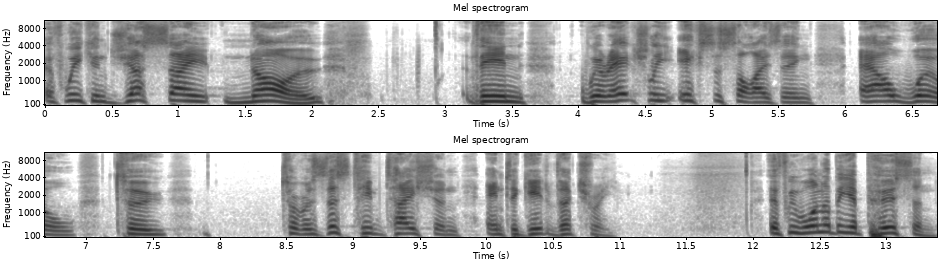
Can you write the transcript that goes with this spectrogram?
if we can just say no, then we're actually exercising our will to, to resist temptation and to get victory. If we want to be a person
